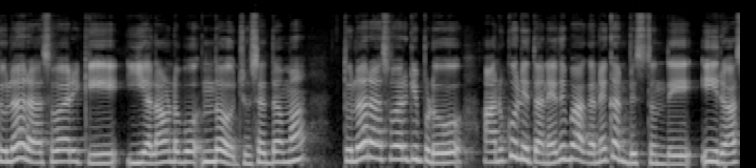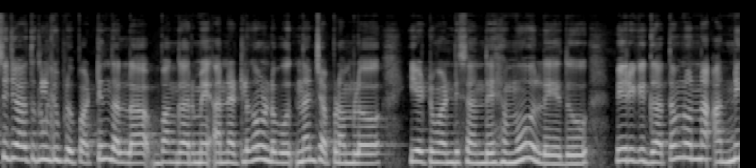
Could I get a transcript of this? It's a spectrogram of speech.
తుల రాశి వారికి ఎలా ఉండబోతుందో చూసేద్దామా? తులారాశి వారికి ఇప్పుడు అనుకూలిత అనేది బాగానే కనిపిస్తుంది. ఈ రాశి జాతకులకి ఇప్పుడు పట్టిందల్లా బంగారమే అన్నట్లుగా ఉండబోతుందని చెప్పడంలో ఎటువంటి సందేహము లేదు. వీరికి గతంలో ఉన్న అన్ని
